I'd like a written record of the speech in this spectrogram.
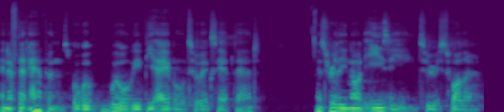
And if that happens, will, will we be able to accept that? It's really not easy to swallow.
